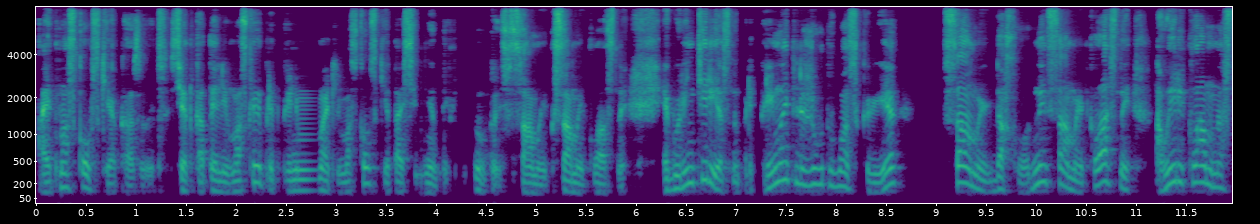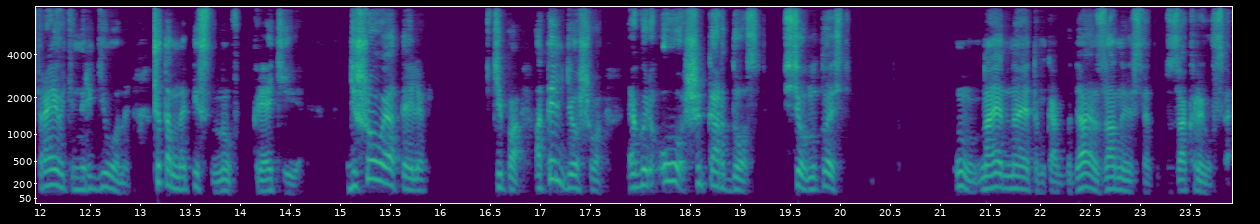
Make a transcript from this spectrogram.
А это московские, оказывается. Сетка отелей в Москве, предприниматели московские, это сегмент их, ну, то есть самые, самые классные. Я говорю, интересно, предприниматели живут в Москве, самые доходные, самые классные, а вы рекламу настраиваете на регионы. Что там написано, ну, в креативе? Дешевые отели. Типа, отель дешево. Я говорю, о, шикардос. Все, ну, то есть ну, на, на этом как бы, да, занавес этот закрылся.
